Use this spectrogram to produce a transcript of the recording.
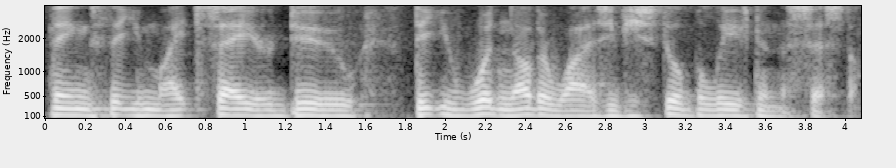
things that you might say or do that you wouldn't otherwise if you still believed in the system.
